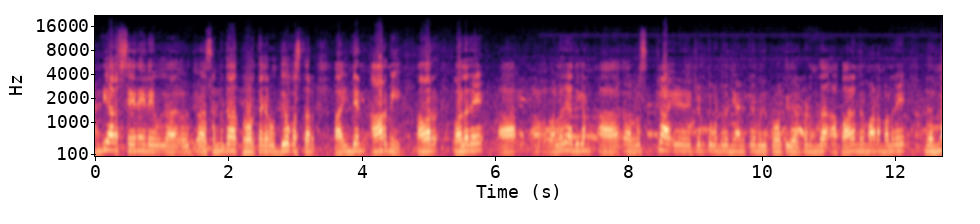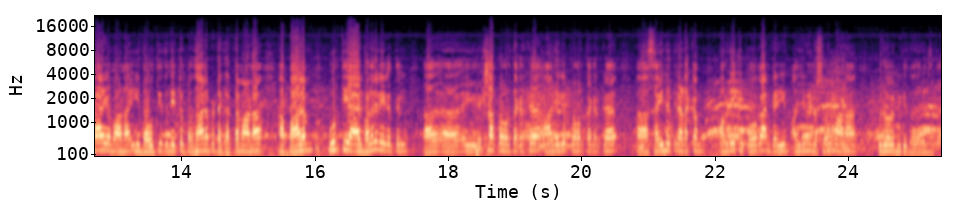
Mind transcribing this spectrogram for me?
എൻ ഡി ആർ എഫ് സേനയിലെ സന്നദ്ധ പ്രവർത്തകർ ഉദ്യോഗസ്ഥർ ഇന്ത്യൻ ആർമി അവർ വളരെ വളരെയധികം റിസ്ക് ഏറ്റെടുത്തുകൊണ്ട് തന്നെയാണ് ഇത്തരം ഒരു പ്രവൃത്തി ഏർപ്പെടുന്നത്. ആ പാലം നിർമ്മാണം വളരെ നിർണായകമാണ്. ഈ ദൌത്യത്തിന്റെ ഏറ്റവും പ്രധാനപ്പെട്ട ഘട്ടമാണ്. ആ പാലം പൂർത്തിയായാൽ വളരെ വേഗത്തിൽ ആ, രക്ഷാപ്രവർത്തകർക്ക് ആരോഗ്യ പ്രവർത്തകർക്ക് സൈന്യത്തിനടക്കം അവിടേക്ക് പോകാൻ കഴിയും. അതിനുവേണ്ട ശ്രമമാണ് പുരോഗമിക്കുന്നത് രഞ്ജിത്ത്.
